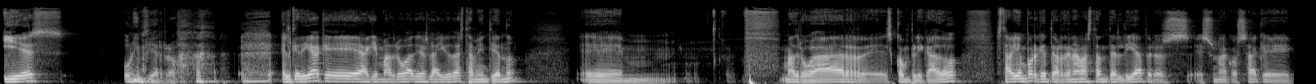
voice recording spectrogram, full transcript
y es un infierno. el que diga que a quien madruga Dios le ayuda está mintiendo. Em, madrugar es complicado. Está bien porque te ordena bastante el día, pero es, una cosa que,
